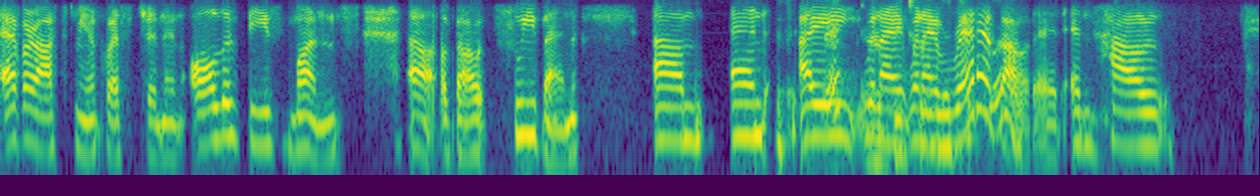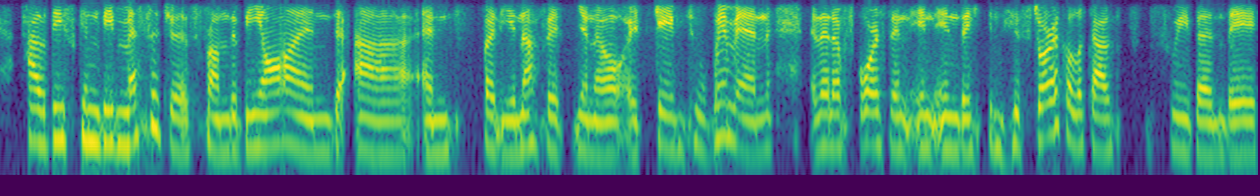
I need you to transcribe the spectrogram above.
ever asked me a question in all of these months uh, about Sweven. Um, and I when I when I between the two read about it and how how these can be messages from the beyond, uh, and funny enough, it you know it came to women, and then of course in in, in the in historical accounts of Sweven, they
